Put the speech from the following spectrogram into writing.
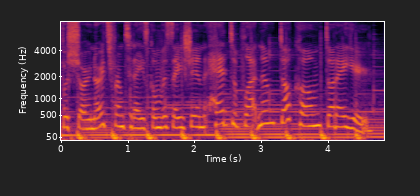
For show notes from today's conversation, head to platinum.com.au.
